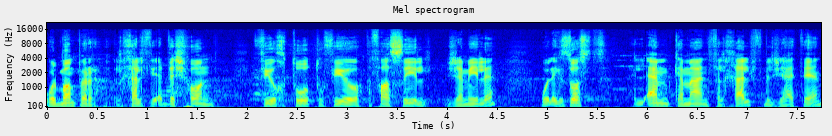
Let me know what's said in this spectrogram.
وال bumper الخلفي قديش هون فيه خطوط وفيه تفاصيل جميلة وال exhaust ال M كمان في الخلف بالجهتين.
